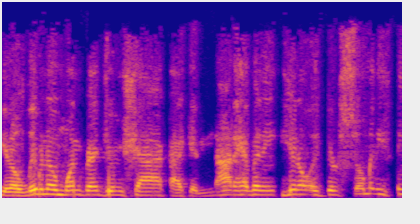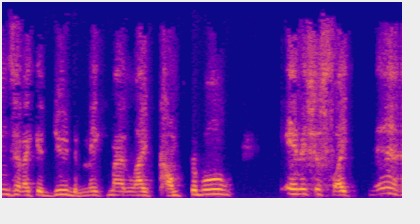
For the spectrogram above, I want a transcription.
you know, live in a one bedroom shack. I could not have any, you know, like there's so many things that I could do to make my life comfortable. And it's just like, eh,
